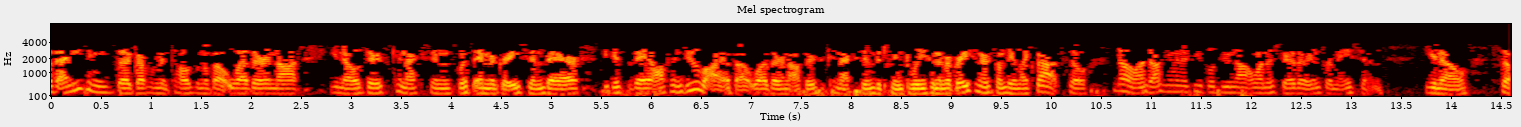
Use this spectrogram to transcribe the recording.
of anything the government tells them about whether or not you know there's connections with immigration there, because they often do lie about whether or not there's a connection between police and immigration or something like that. So no, undocumented people do not want to share their information. You know, so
